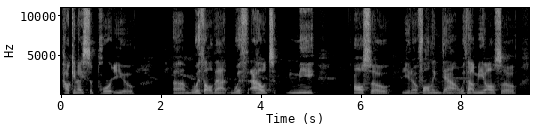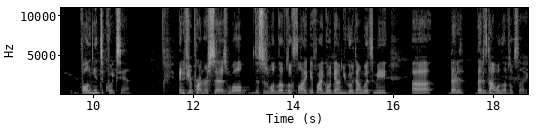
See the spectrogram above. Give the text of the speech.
How can I support you um, with all that without me also, you know, falling down, without me also falling into quicksand? And if your partner says, "Well, this is what love looks like. If I go down, you go down with me," uh, that is that is not what love looks like.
